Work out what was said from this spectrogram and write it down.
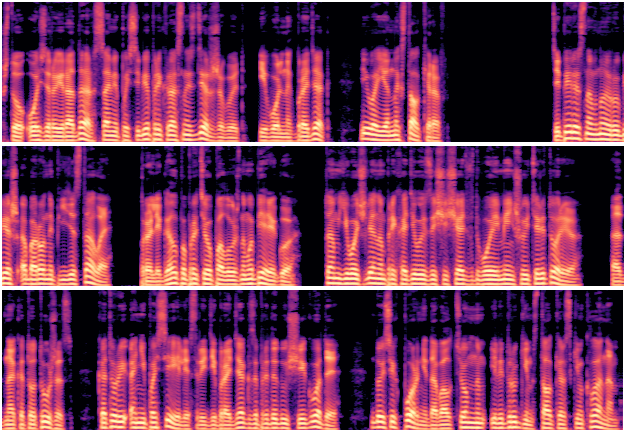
что озеро и радар сами по себе прекрасно сдерживают и вольных бродяг, и военных сталкеров. Теперь основной рубеж обороны пьедестала пролегал по противоположному берегу. Там его членам приходилось защищать вдвое меньшую территорию. Однако тот ужас, который они посеяли среди бродяг за предыдущие годы, до сих пор не давал темным или другим сталкерским кланам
